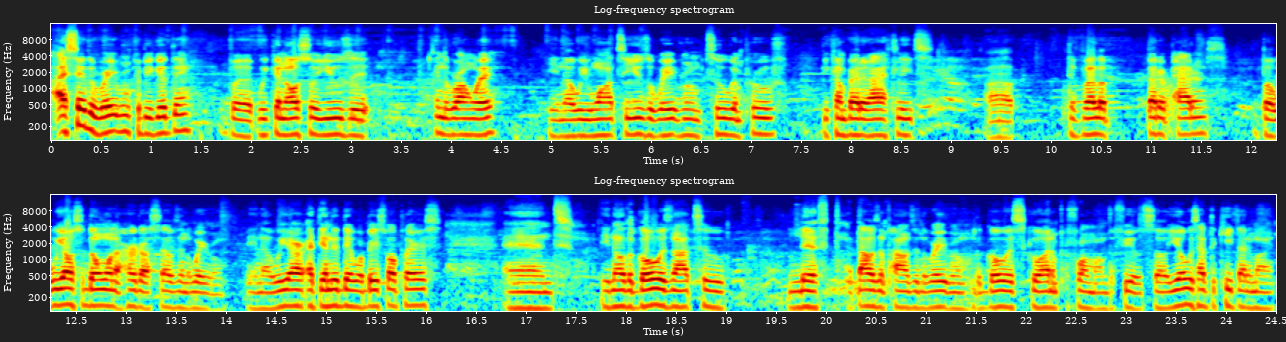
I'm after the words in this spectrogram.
I say the weight room could be a good thing, but we can also use it in the wrong way. You know, we want to use the weight room to improve, become better athletes, uh, develop better patterns, but we also don't want to hurt ourselves in the weight room. You know, we are at the end of the day we're baseball players, and you know the goal is not to lift a thousand pounds in the weight room. The goal is to go out and perform on the field. So you always have to keep that in mind.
